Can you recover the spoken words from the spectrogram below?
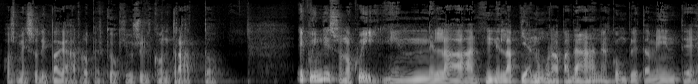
ho smesso di pagarlo perché ho chiuso il contratto. E quindi sono qui, in, nella, nella pianura padana, completamente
